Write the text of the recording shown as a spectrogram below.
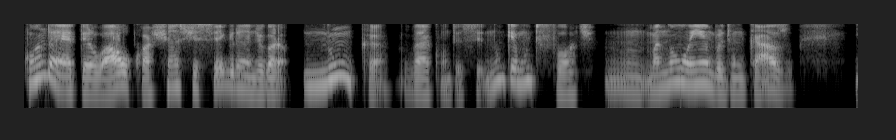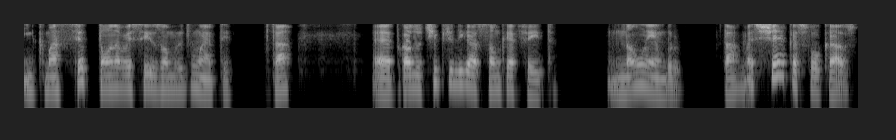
quando é hétero álcool, a chance de ser grande. Agora, nunca vai acontecer. Nunca é muito forte. Hum, mas não lembro de um caso em que uma cetona vai ser isômero de um éter, tá? É por causa do tipo de ligação que é feita. Não lembro, tá? Mas checa se for o caso.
